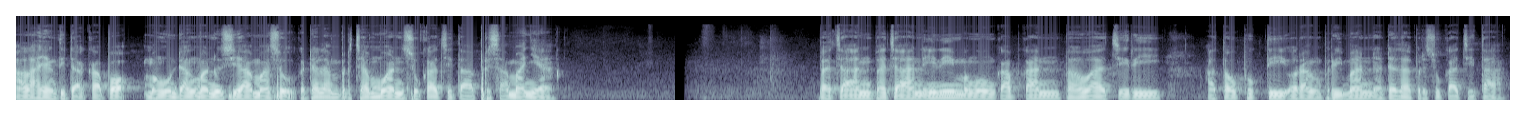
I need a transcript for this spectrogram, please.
Allah yang tidak kapok mengundang manusia masuk ke dalam perjamuan sukacita bersamanya. Bacaan-bacaan ini mengungkapkan bahwa ciri atau bukti orang beriman adalah bersukacita.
